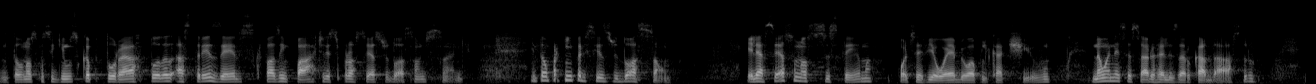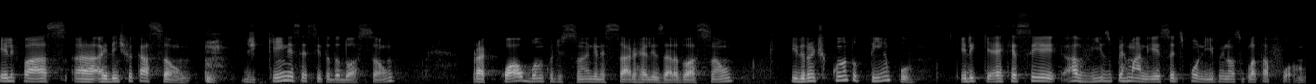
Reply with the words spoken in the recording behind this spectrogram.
Então nós conseguimos capturar todas as três L's que fazem parte desse processo de doação de sangue. Então, para quem precisa de doação, ele acessa o nosso sistema, pode ser via web ou aplicativo, não é necessário realizar o cadastro, ele faz a identificação de quem necessita da doação, para qual banco de sangue é necessário realizar a doação e durante quanto tempo ele quer que esse aviso permaneça disponível em nossa plataforma.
